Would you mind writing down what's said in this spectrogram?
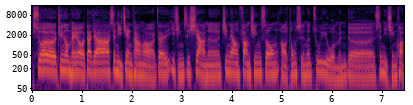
所有听众朋友，大家身体健康啊！在疫情之下呢，尽量放轻松哦。同时呢，注意我们的身体情况。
